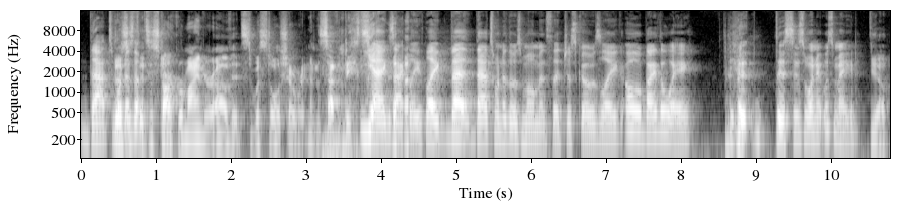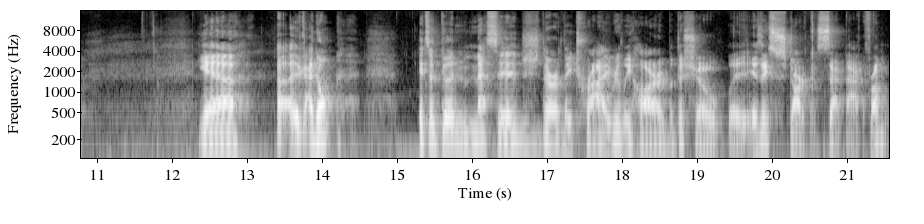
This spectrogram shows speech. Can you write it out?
that's one There's of a- the it's a stark reminder of it was still a show written in the 70s. yeah exactly like that that's one of those moments that just goes like oh by the way this is when it was made Yep. Yeah, uh, I don't. It's a good message. They they try really hard, but the show is a stark setback from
